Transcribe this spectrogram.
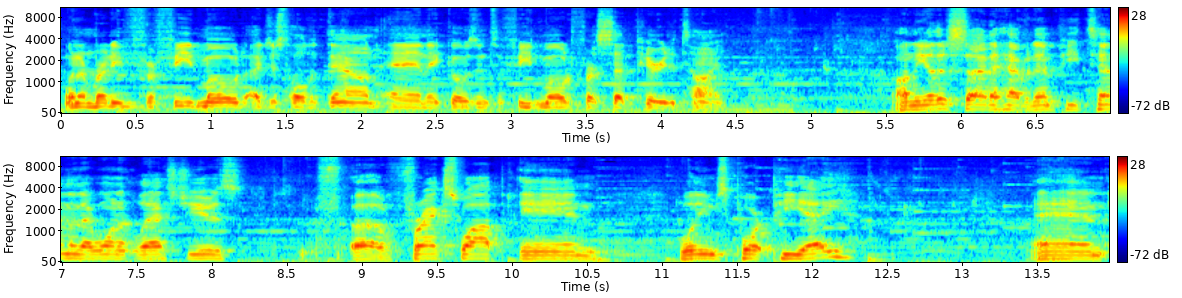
When I'm ready for feed mode, I just hold it down and it goes into feed mode for a set period of time. On the other side, I have an MP10 that I won at last year's uh, frag swap in Williamsport, PA. And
